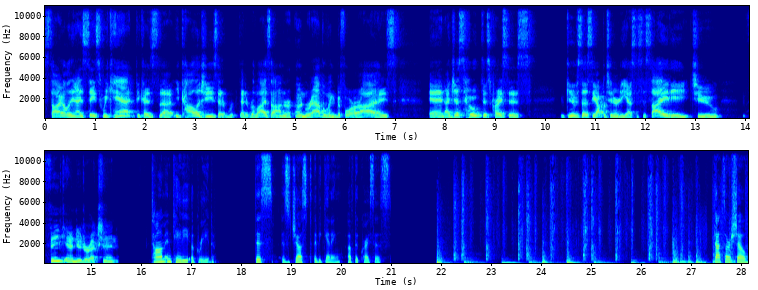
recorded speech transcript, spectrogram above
style of the United States, we can't because the ecologies that it, that it relies on are unraveling before our eyes. And I just hope this crisis gives us the opportunity as a society to think in a new direction. Tom and Katie agreed. This is just the beginning of the crisis. That's our show.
